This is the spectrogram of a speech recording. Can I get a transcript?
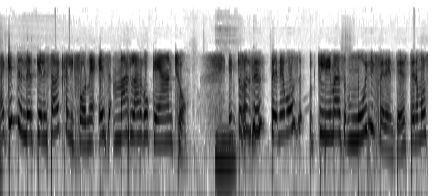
Hay que entender que el estado de California es más largo que ancho. Entonces tenemos climas muy diferentes, tenemos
